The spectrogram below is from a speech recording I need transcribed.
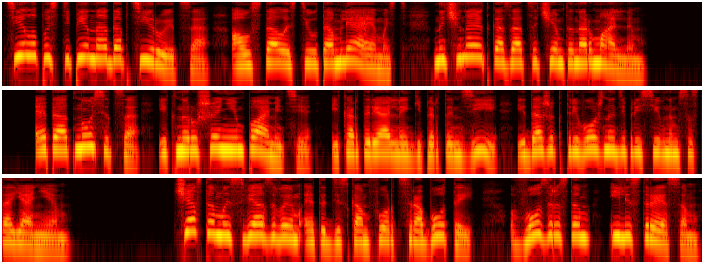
тело постепенно адаптируется, а усталость и утомляемость начинают казаться чем-то нормальным. Это относится и к нарушениям памяти, и к артериальной гипертензии, и даже к тревожно-депрессивным состояниям. Часто мы связываем этот дискомфорт с работой, возрастом или стрессом.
